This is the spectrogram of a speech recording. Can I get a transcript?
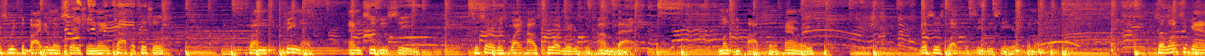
This week, the Biden administration named top officials from FEMA and CDC to serve as White House coordinators to combat monkeypox, and apparently, this is what the CDC has come up with. So once again,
